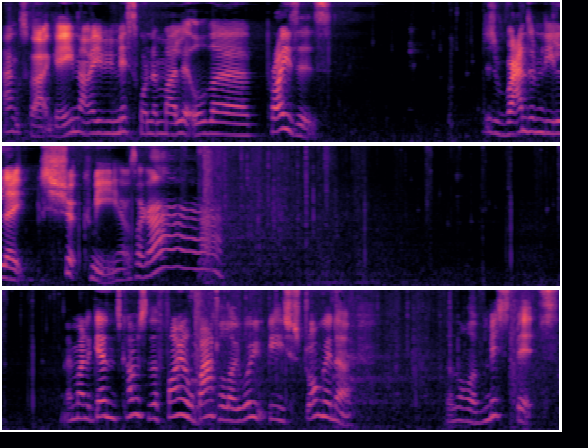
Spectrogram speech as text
Thanks for that game. That made me miss one of my little uh, prizes. Just randomly, like, shook me. I was like, ah! And when it comes to the final battle, I won't be strong enough. There's I'll have missed bits.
